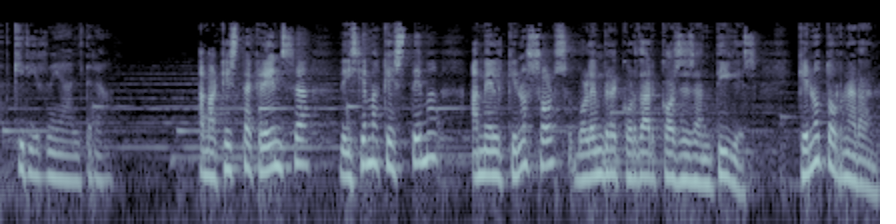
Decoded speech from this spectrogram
adquirir-ne altre. Amb aquesta creença deixem aquest tema amb el que no sols volem recordar coses antigues, que no tornaran,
